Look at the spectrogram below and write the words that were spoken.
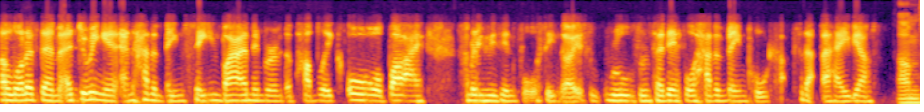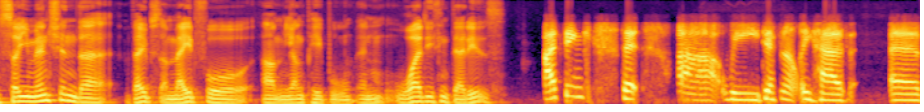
a lot of them are doing it and haven't been seen by a member of the public or by somebody who's enforcing those rules, and so therefore haven't been pulled up for that behaviour. Um, so you mentioned that vapes are made for um, young people, and why do you think that is? I think that uh, we definitely have a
